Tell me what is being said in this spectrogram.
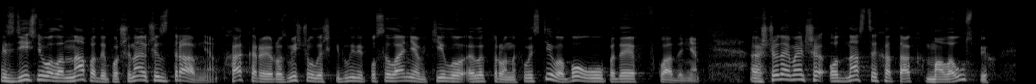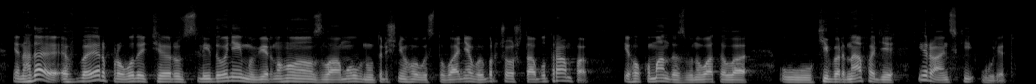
здійснювала напади починаючи з травня. Хакери розміщували шкідливі посилання в тіло електронних листів або у pdf вкладення. Щонайменше одна з цих атак мала успіх. Я нагадаю, ФБР проводить розслідування ймовірного зламу внутрішнього листування виборчого штабу Трампа. Його команда звинуватила у кібернападі іранський уряд.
